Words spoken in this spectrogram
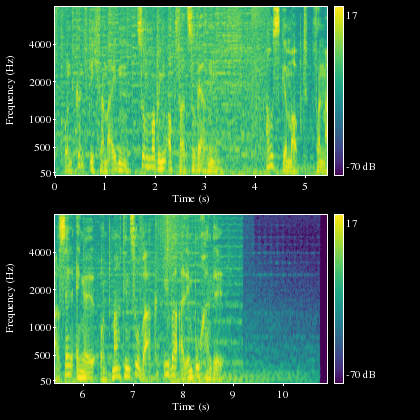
und künftig vermeiden, zum Mobbing-Opfer zu werden. Ausgemobbt von Marcel Engel und Martin Zowak, überall im Buchhandel.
